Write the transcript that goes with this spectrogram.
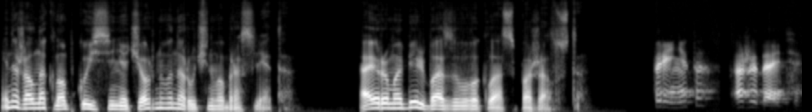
и нажал на кнопку из сине-черного наручного браслета. «Аэромобиль базового класса, пожалуйста». Принято. Ожидайте.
